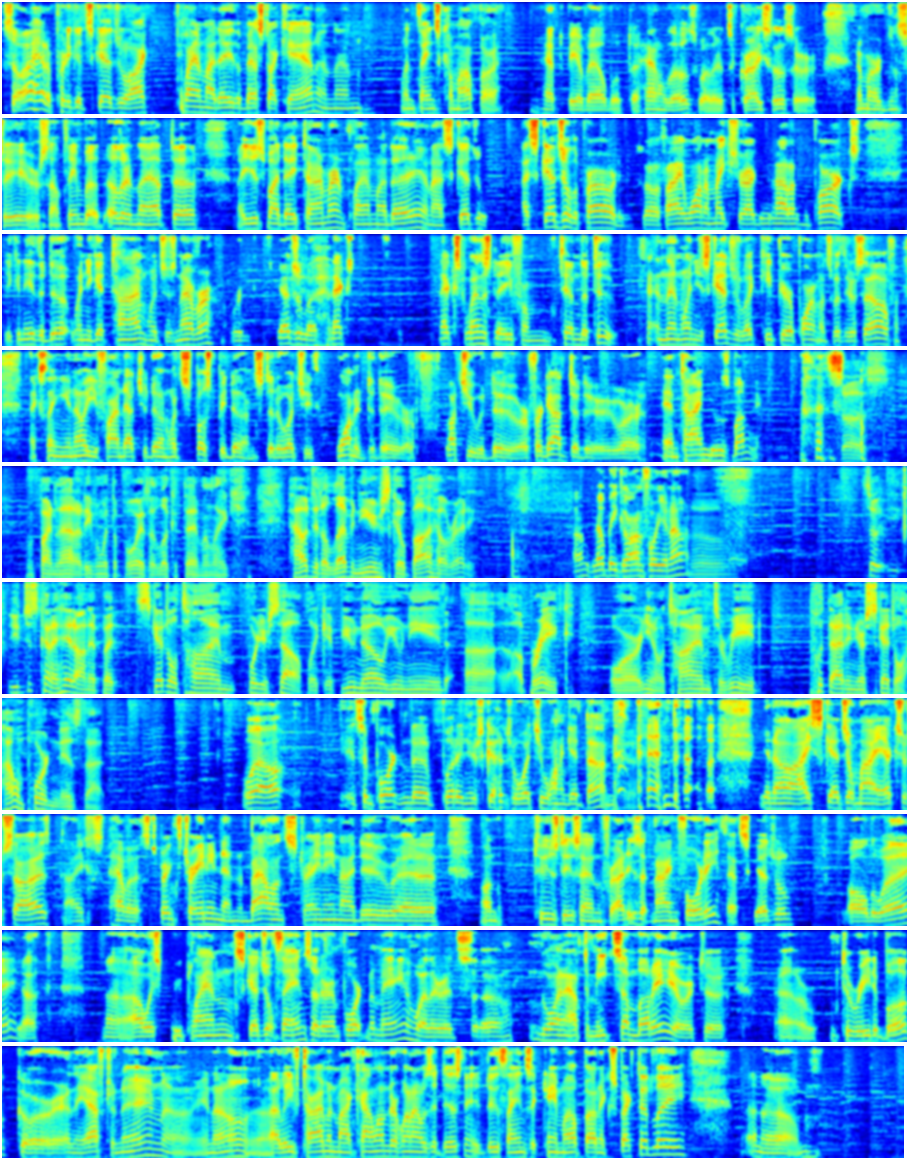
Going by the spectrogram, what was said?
so I had a pretty good schedule. I plan my day the best I can, and then when things come up, I have to be available to handle those, whether it's a crisis or an emergency or something. But other than that, uh, I use my day timer and plan my day, and I schedule. I schedule the priorities. So if I want to make sure I get out on the parks, you can either do it when you get time, which is never, or you can schedule it next next Wednesday from 10 to 2. And then when you schedule it, keep your appointments with yourself. Next thing you know, you find out you're doing what's supposed to be done instead of what you wanted to do or thought you would do or forgot to do or and time goes by. It does. I'm finding that out even with the boys. I look at them and like, how did 11 years go by already? Oh, they'll be gone for you now. Oh. So you just kind of hit on it, but schedule time for yourself. Like if you know you need uh, a break or you know time to read, put that in your schedule. How important is that? Well, it's important to put in your schedule what you want to get done. Yeah. and, uh, you know, I schedule my exercise. I have a strength training and balance training I do uh, on Tuesdays and Fridays at 940. That's scheduled all the way. Uh, uh, I always pre-plan, schedule things that are important to me, whether it's uh, going out to meet somebody or to uh, to read a book or in the afternoon. Uh, you know, I leave time in my calendar when I was at Disney to do things that came up unexpectedly. Um,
